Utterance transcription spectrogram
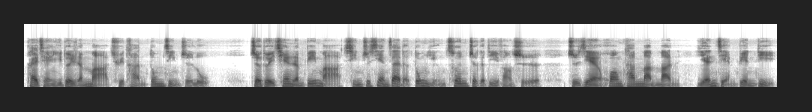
派遣一队人马去探东进之路。这队千人兵马行至现在的东营村这个地方时，只见荒滩漫漫，盐碱遍地。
